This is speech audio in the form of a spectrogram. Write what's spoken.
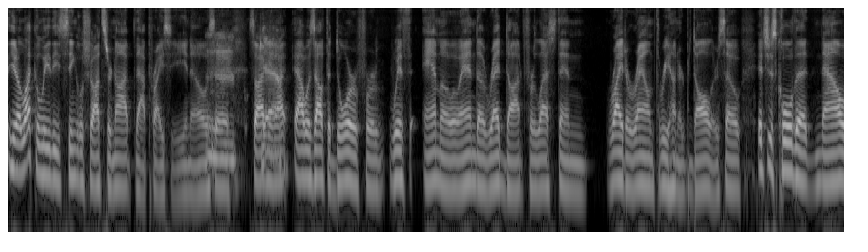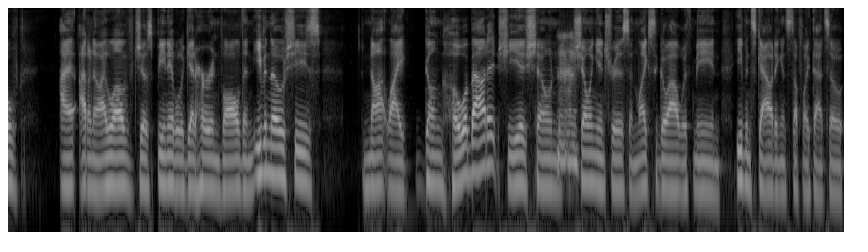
you know, luckily these single shots are not that pricey, you know? So, mm-hmm. so I yeah. mean, I, I was out the door for with ammo and a red dot for less than right around $300. So it's just cool that now I, I don't know. I love just being able to get her involved. And even though she's not like gung ho about it, she is shown mm-hmm. showing interest and likes to go out with me and even scouting and stuff like that. So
